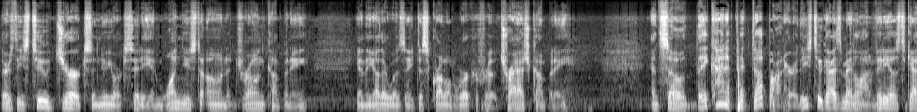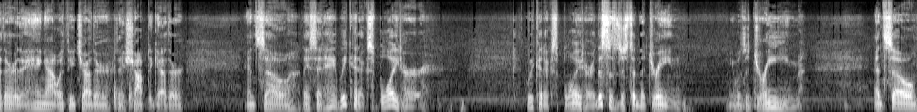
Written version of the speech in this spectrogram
there's these two jerks in New York City, and one used to own a drone company, and the other was a disgruntled worker for a trash company. And so they kind of picked up on her. These two guys made a lot of videos together. They hang out with each other. They shop together. And so they said, hey, we could exploit her. We could exploit her. This is just in the dream. It was a dream. And so,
